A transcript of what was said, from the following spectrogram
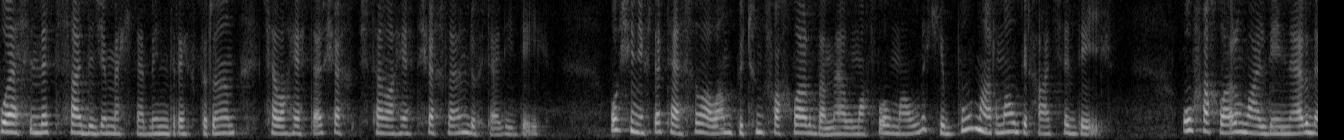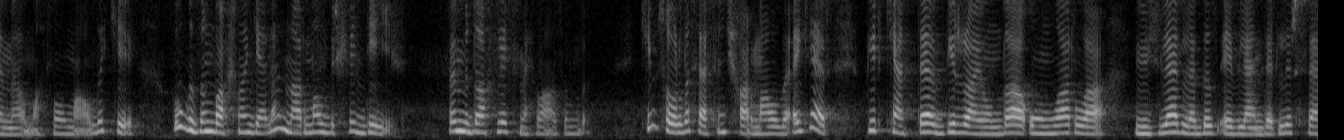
bu əslində sadəcə məktəbin, direktorun səlahiyyətləri şəxs səlahiyyətli şəxslərin də öhdəliyi deyil. O sinifdə təhsil alan bütün uşaqlar da məlumatlı olmalıdır ki, bu normal bir hadisə deyil. O uşaqların valideynləri də məlumatlı olmalıdır ki, bu qızın başına gələn normal bir şey deyil və müdaxilə etmək lazımdır. Kimsə orada səsini çıxarmalıdır. Əgər bir kənddə, bir rayonda onlarla, yüzlərlə qız evləndirilirsə,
